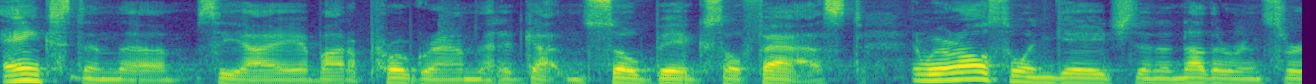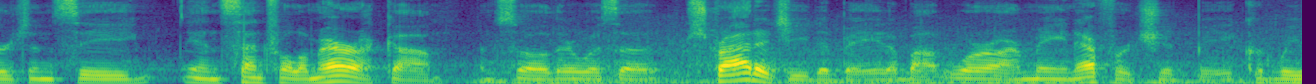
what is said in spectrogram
angst in the CIA about a program that had gotten so big so fast. And we were also engaged in another insurgency in Central America. And so there was a strategy debate about where our main effort should be. Could we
